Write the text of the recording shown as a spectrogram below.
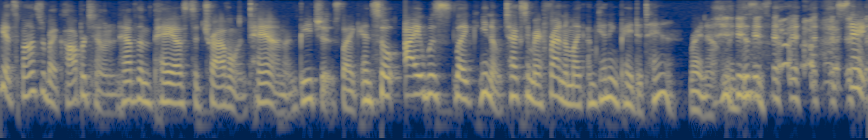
get sponsored by Coppertone and have them pay us to travel and tan on beaches? Like, and so I was like, you know, texting my friend, I'm like, I'm getting paid to tan right now. Like, this is insane.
